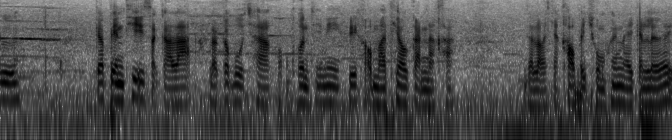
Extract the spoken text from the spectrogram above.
คือ ก็เป็นที่สักการะแล้วก็บูชาของคนที่นี่ที่เขามาเที่ยวกันนะคะ เดี๋ยวเราจะเข้าไปชมข้างในกันเลย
